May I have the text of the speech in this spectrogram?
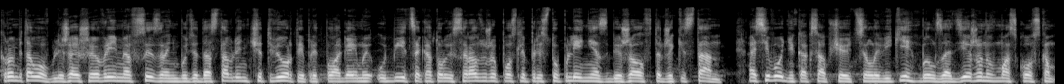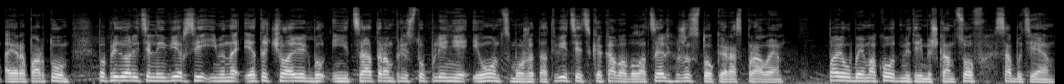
Кроме того, в ближайшее время в Сызрань будет доставлен четвертый предполагаемый убийца, который сразу же после преступления сбежал в Таджикистан. А сегодня, как сообщают силовики, был задержан в московском аэропорту. По предварительной версии, именно этот человек был инициатором преступления, и он сможет ответить, какова была цель жестокой расправы. Павел Баймаков, Дмитрий Мешканцов. События.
